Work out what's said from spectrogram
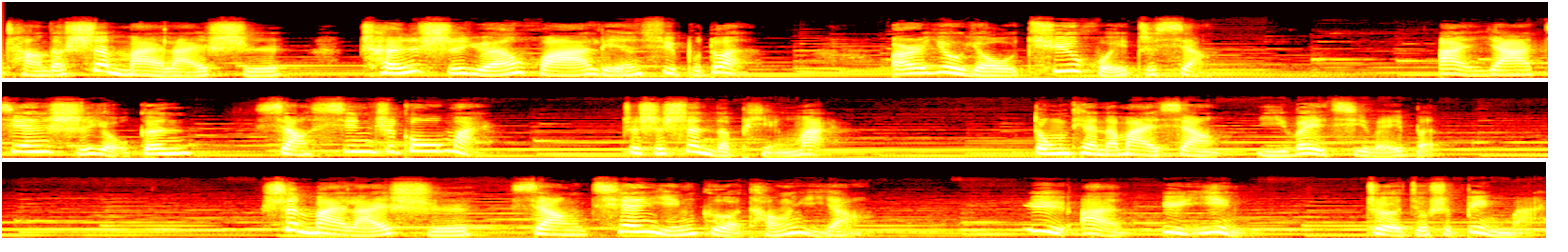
常的肾脉来时，沉实圆滑，连续不断，而又有曲回之象，按压坚实有根。像心之沟脉，这是肾的平脉。冬天的脉象以胃气为本。肾脉来时，像牵引葛藤一样，愈按愈硬，这就是病脉。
